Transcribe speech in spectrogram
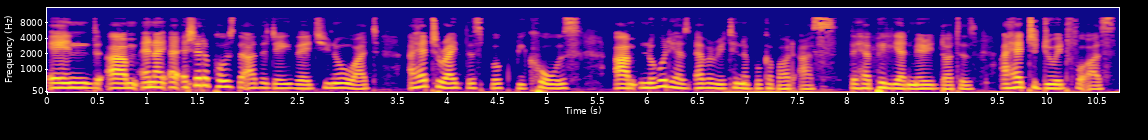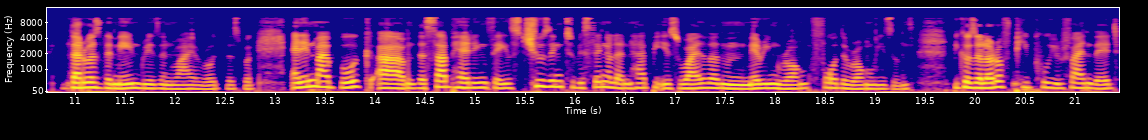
and um and I I shared a post the other day that you know what I had to write this book because um nobody has ever written a book about us, the happily unmarried daughters. I had to do it for us. That was the main reason why I wrote this book. And in my book, um, the subheading says choosing to be single and happy is wider than marrying wrong for the wrong reasons. Because a lot of people, you'll find that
